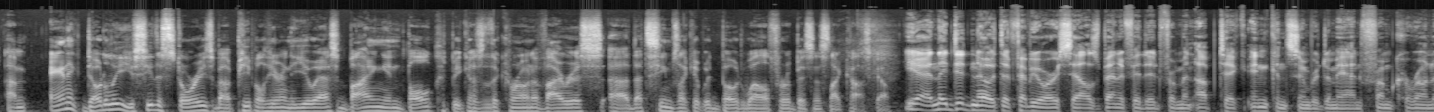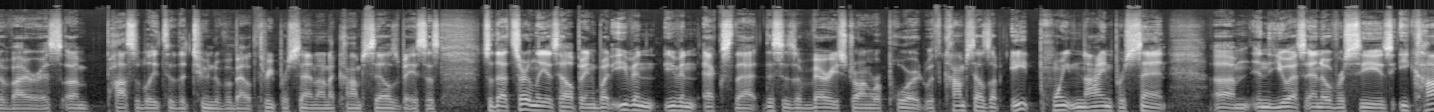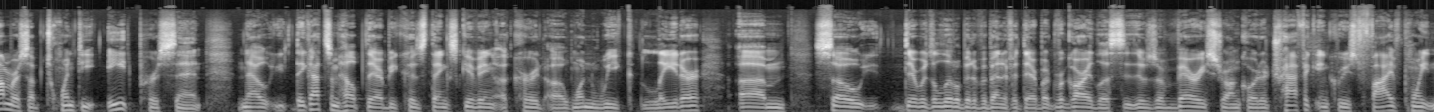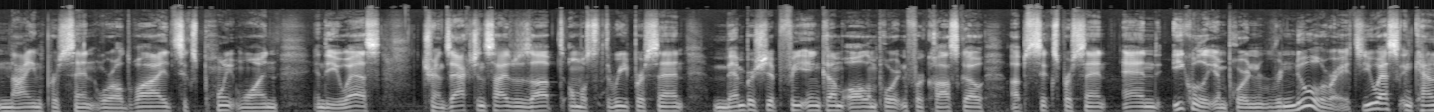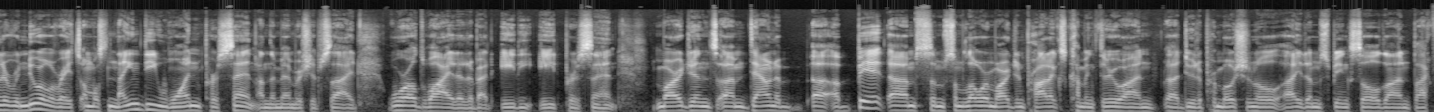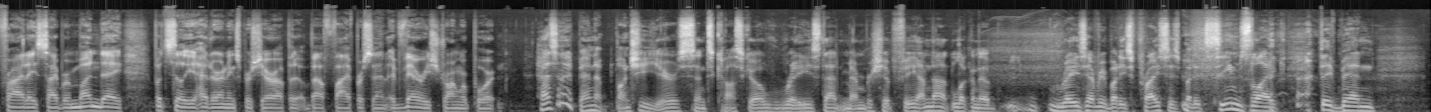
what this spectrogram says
Um, anecdotally, you see the stories about people here in the U.S. buying in bulk because of the coronavirus. Uh, that seems like it would bode well for a business like Costco. Yeah, and they did note that February sales benefited from an uptick in consumer demand from coronavirus, um, possibly to the tune of about three percent on a comp sales basis. So that certainly is helping. But even even x that, this is a very strong report with comp sales up eight point nine percent um, in the U.S. and overseas. E-commerce up twenty eight percent. Now they got some help there because Thanksgiving occurred uh, one week later. Um, so there was a little bit of a benefit there, but regardless, it was a very strong quarter. Traffic increased 5.9% worldwide, 6.1 in the U.S. Transaction size was up almost 3%. Membership fee income, all important for Costco, up 6%. And equally important, renewal rates. US and Canada renewal rates almost 91% on the membership side, worldwide at about 88%. Margins um, down a, a bit, um, some, some lower margin products coming through on uh, due to promotional items being sold on Black Friday, Cyber Monday, but still you had earnings per share up at about 5%. A very strong report. Hasn't it been a bunch of years since Costco raised that membership fee? I'm not looking to raise everybody's prices, but it seems like they've been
